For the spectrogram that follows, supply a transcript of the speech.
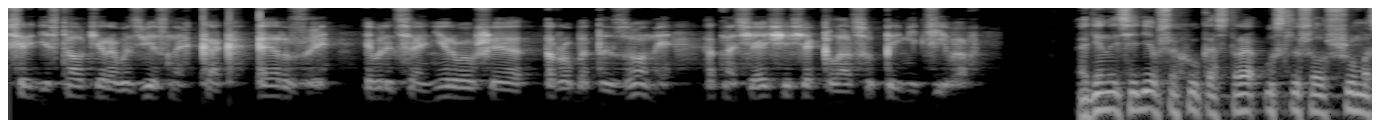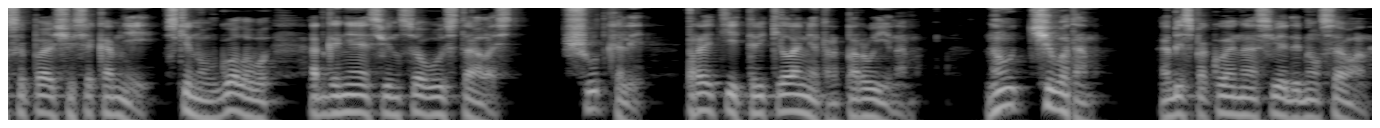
Среди сталкеров, известных как Эрзы, эволюционировавшие роботы-зоны, относящиеся к классу примитивов. Один из сидевших у костра услышал шум осыпающихся камней, вскинул голову, отгоняя свинцовую усталость. Шутка ли? Пройти три километра по руинам. «Ну, чего там?» – обеспокоенно осведомился он.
